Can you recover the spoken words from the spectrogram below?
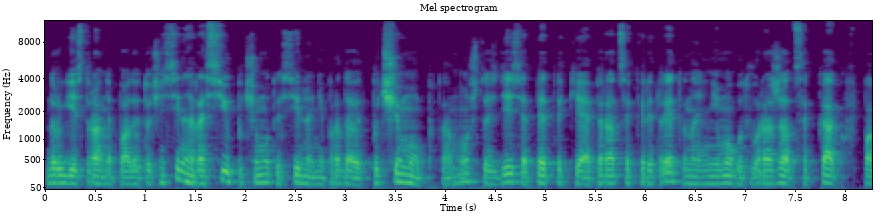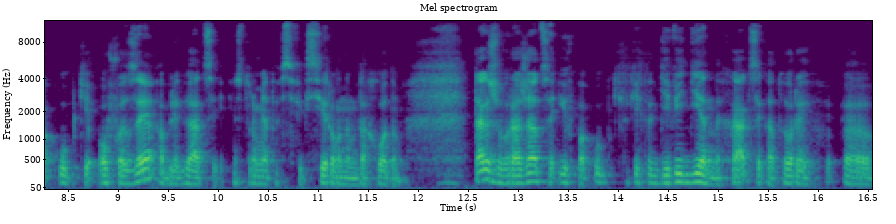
другие страны падают очень сильно, Россию почему-то сильно не продают. Почему? Потому что здесь опять-таки trade, она не могут выражаться как в покупке ОФЗ, облигаций, инструментов с фиксированным доходом, также выражаться и в покупке каких-то дивидендных акций, которые э,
